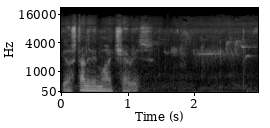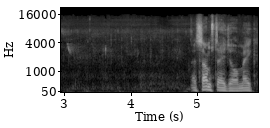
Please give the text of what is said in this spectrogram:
You're standing in my cherries. At some stage, I'll make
